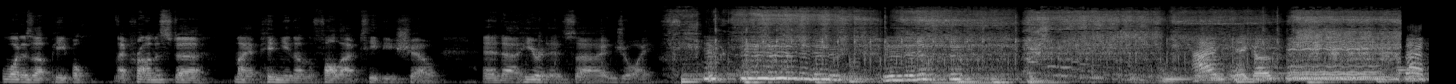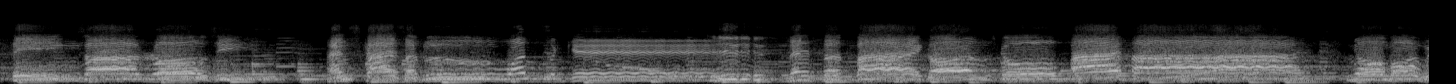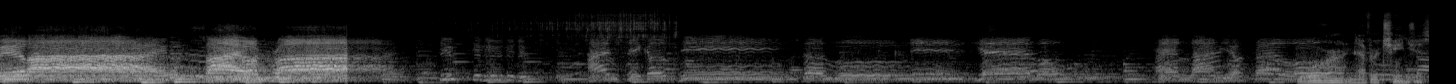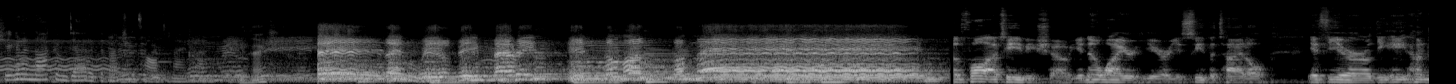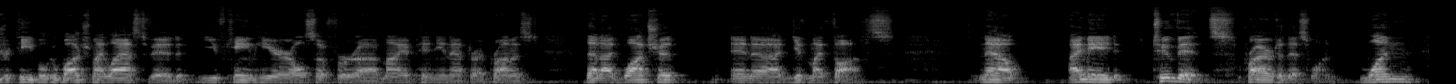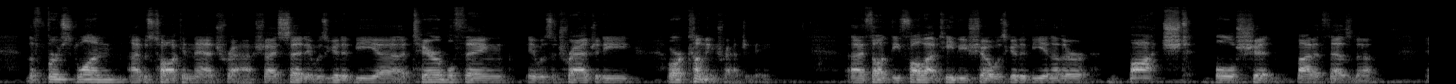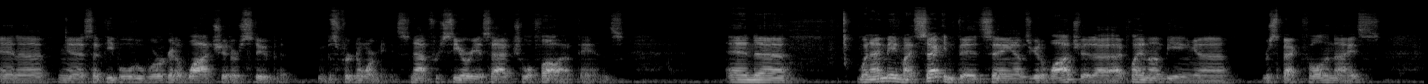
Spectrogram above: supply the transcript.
What is up, people? I promised uh, my opinion on the Fallout TV show, and uh, here it is. Uh, enjoy. I'm tickled pink that things are rosy and skies are blue once again. Let the bygones never changes. You're gonna knock him dead at the Veterans Hall tonight, hon. You think? then we'll be married in the month of May. The Fallout TV show. You know why you're here. You see the title. If you're the 800 people who watched my last vid, you've came here also for uh, my opinion after I promised that I'd watch it and uh, I'd give my thoughts. Now, I made two vids prior to this one. One, the first one, I was talking mad trash. I said it was going to be a, a terrible thing. It was a tragedy or a coming tragedy. I thought the Fallout TV show was going to be another botched bullshit by Bethesda. And uh, you know, I said people who were going to watch it are stupid. It was for normies, not for serious actual Fallout fans. And uh, when I made my second vid saying I was going to watch it, I, I plan on being uh, respectful and nice.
